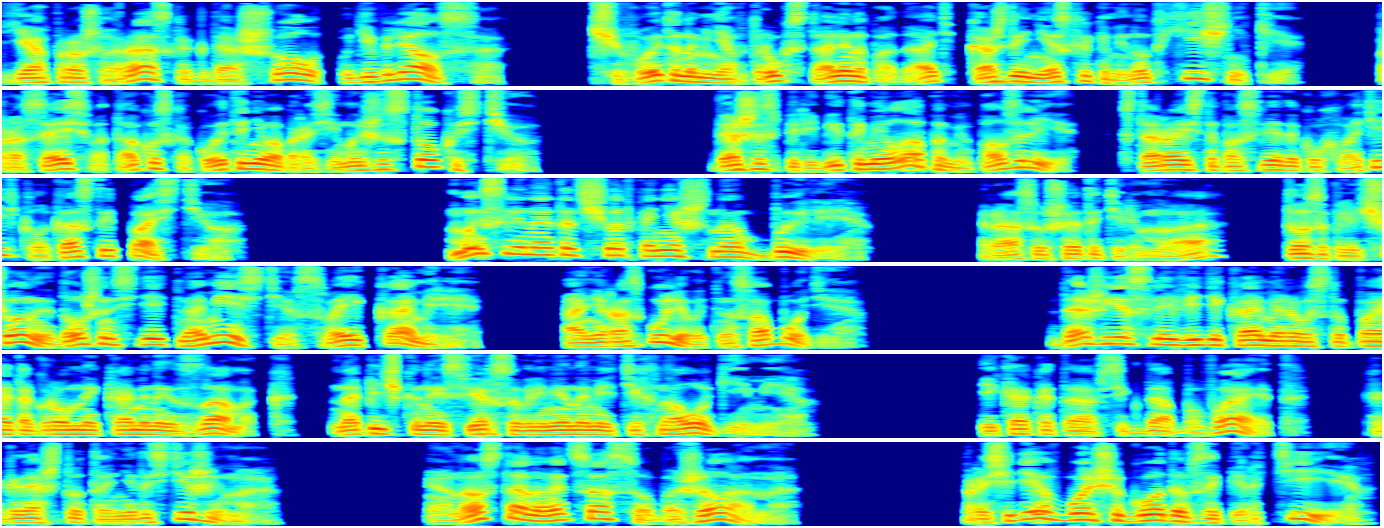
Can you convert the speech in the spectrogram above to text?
Я в прошлый раз, когда шел, удивлялся, чего это на меня вдруг стали нападать каждые несколько минут хищники, бросаясь в атаку с какой-то невообразимой жестокостью. Даже с перебитыми лапами ползли, стараясь напоследок ухватить клыкастой пастью. Мысли на этот счет, конечно, были. Раз уж это тюрьма, то заключенный должен сидеть на месте, в своей камере, а не разгуливать на свободе. Даже если в виде камеры выступает огромный каменный замок, напичканный сверхсовременными технологиями. И как это всегда бывает, когда что-то недостижимо, оно становится особо желанно. Просидев больше года в запертии,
